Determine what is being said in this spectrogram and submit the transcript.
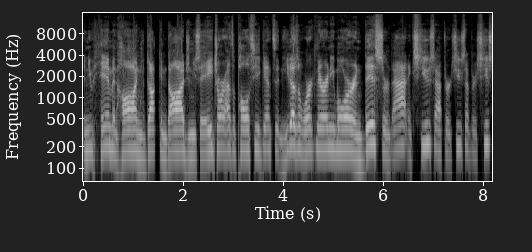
and you him and haw and you duck and dodge and you say HR has a policy against it and he doesn't work there anymore and this or that, excuse after excuse after excuse,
